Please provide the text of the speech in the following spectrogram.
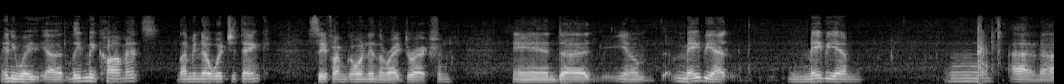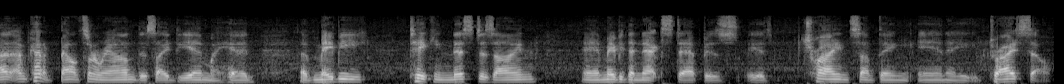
anyway, uh, leave me comments. Let me know what you think. See if I'm going in the right direction. And uh, you know, maybe I, maybe I'm Mm, I don't know. I'm kind of bouncing around this idea in my head of maybe taking this design and maybe the next step is is trying something in a dry cell.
